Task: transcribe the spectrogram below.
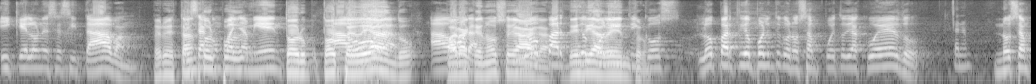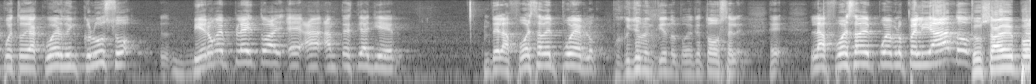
y que lo necesitaban. Pero están ese acompañamiento. tor- torpedeando Ahora- para ahora, que no se haga desde adentro. Los partidos políticos no se han puesto de acuerdo. No se han puesto de acuerdo. Incluso vieron el pleito a- eh, a- antes de ayer de la fuerza del pueblo, porque yo no entiendo por qué todo se le... eh, la fuerza del pueblo peleando. ¿Tú sabes por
